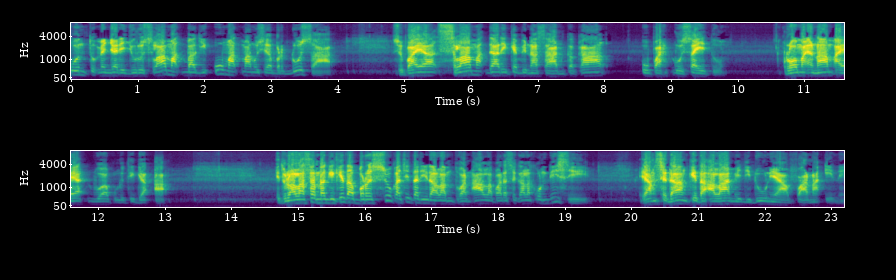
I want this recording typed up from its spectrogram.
untuk menjadi juru selamat bagi umat manusia berdosa supaya selamat dari kebinasaan kekal upah dosa itu. Roma 6 ayat 23a. Itulah alasan bagi kita bersuka cita di dalam Tuhan Allah pada segala kondisi yang sedang kita alami di dunia fana ini.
